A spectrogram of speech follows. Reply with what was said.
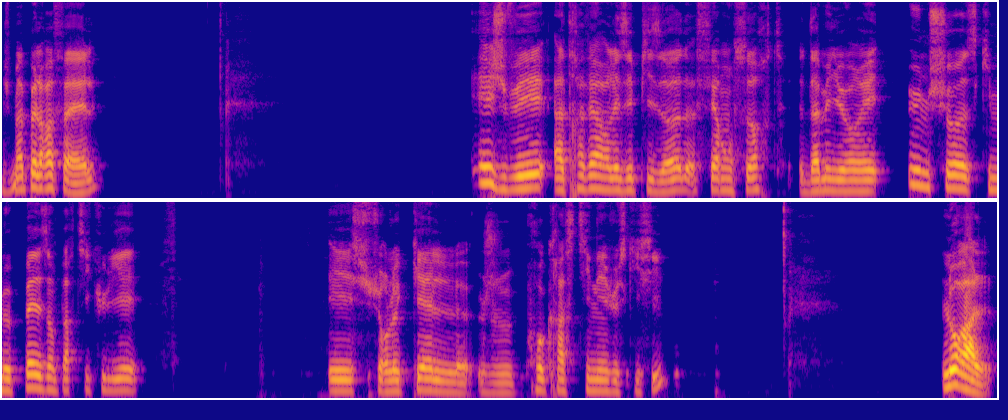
Je m'appelle Raphaël. Et je vais, à travers les épisodes, faire en sorte d'améliorer une chose qui me pèse en particulier et sur lequel je procrastinais jusqu'ici. L'oral.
